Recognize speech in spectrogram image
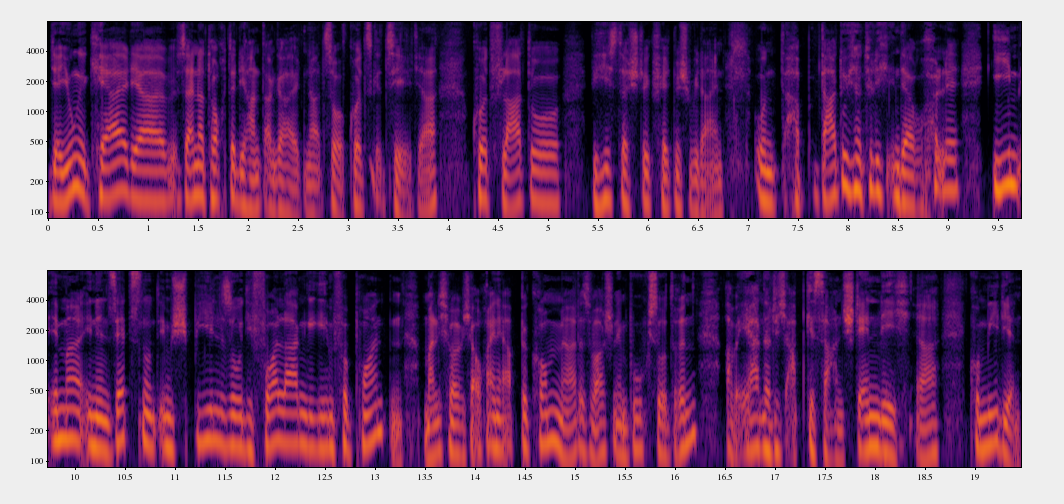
der junge Kerl, der seiner Tochter die Hand angehalten hat. So, kurz gezählt. Ja. Kurt Flato, wie hieß das Stück, fällt mir schon wieder ein. Und habe dadurch natürlich in der Rolle ihm immer in den Sätzen und im Spiel so die Vorlagen gegeben für Pointen. Manchmal Manchmal habe ich auch eine abbekommen, ja, das war schon im Buch so drin. Aber er hat natürlich abgesahnt, ständig, ja, Comedian.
